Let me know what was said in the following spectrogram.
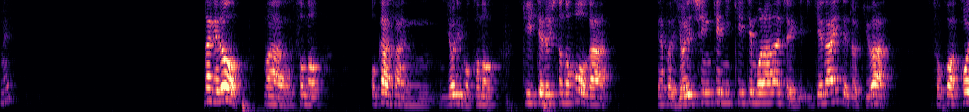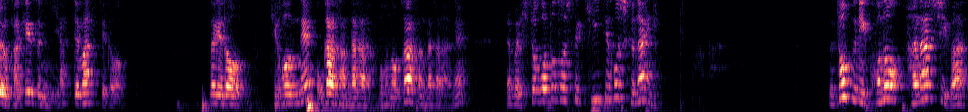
ね。だけどまあそのお母さんよりもこの聞いてる人の方がやっぱりより真剣に聞いてもらわなきゃいけないって時はそこは声をかけずにやってますけど。だけど基本ねお母さんだから僕のお母さんだからねやっぱり一言として聞いてほしくないんです特にこの話は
